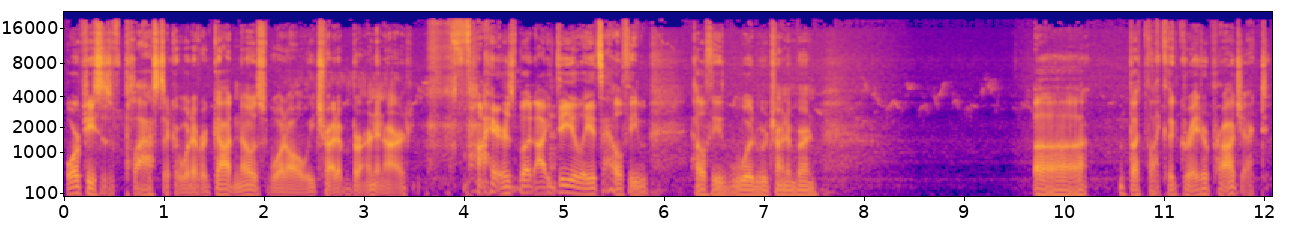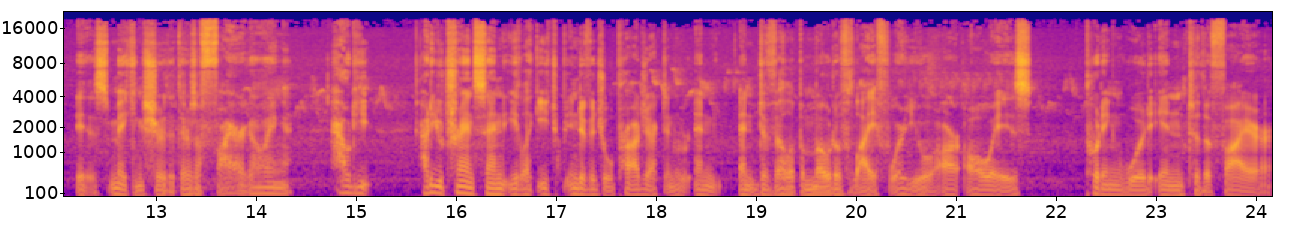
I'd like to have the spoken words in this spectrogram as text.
or pieces of plastic or whatever. God knows what all we try to burn in our fires, but ideally it's healthy healthy wood we're trying to burn. Uh but like the greater project is making sure that there's a fire going. How do you how do you transcend like each individual project and and and develop a mode of life where you are always putting wood into the fire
